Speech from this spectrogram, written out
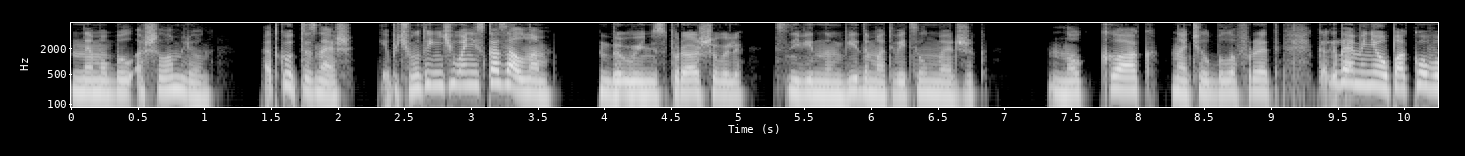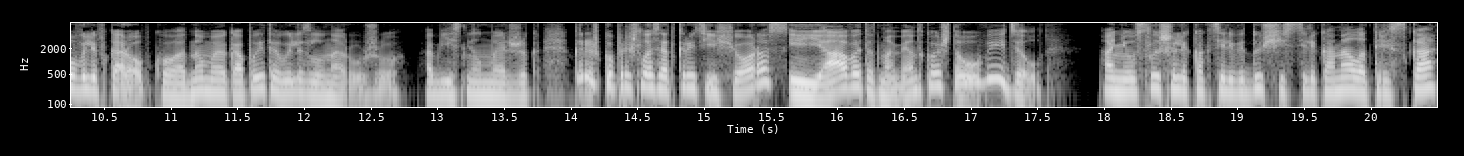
Немо был ошеломлен. «Откуда ты знаешь? И почему ты ничего не сказал нам?» «Да вы не спрашивали», — с невинным видом ответил Мэджик. «Но как?» — начал было Фред. «Когда меня упаковывали в коробку, одно моё копыто вылезло наружу», — объяснил Мэджик. «Крышку пришлось открыть ещё раз, и я в этот момент кое-что увидел». Они услышали, как телеведущий с телеканала «Треска»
